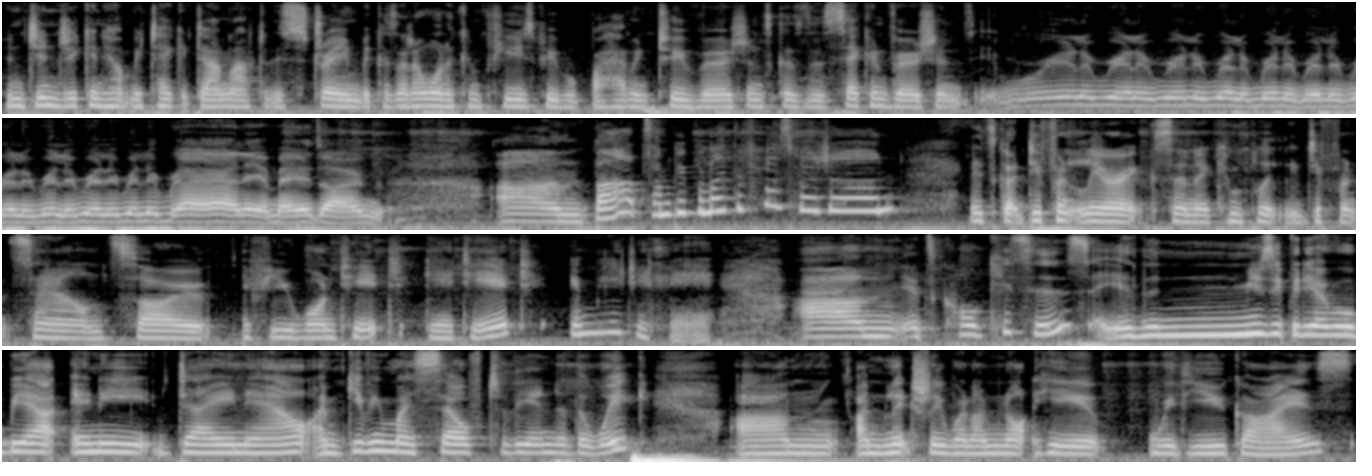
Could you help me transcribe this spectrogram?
and Ginger can help me take it down after this stream because I don't want to confuse people by having two versions because the second version's really, really, really, really, really, really, really, really, really, really, really amazing. Um, but some people like the first version. It's got different lyrics and a completely different sound. So if you want it, get it immediately. Um, it's called Kisses. The music video will be out any day now. I'm giving myself to the end of the week. Um, I'm literally, when I'm not here with you guys,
